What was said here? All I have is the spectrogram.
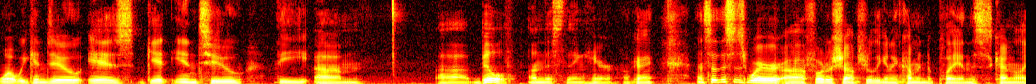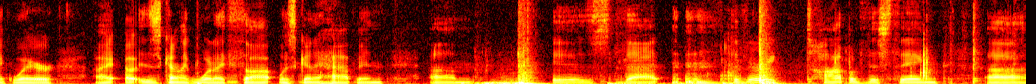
what we can do is get into the um, uh, build on this thing here, okay? And so this is where uh, Photoshop's really going to come into play, and this is kind of like where I, uh, this is kind of like what I thought was going to happen, um, is that the very top of this thing, uh,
